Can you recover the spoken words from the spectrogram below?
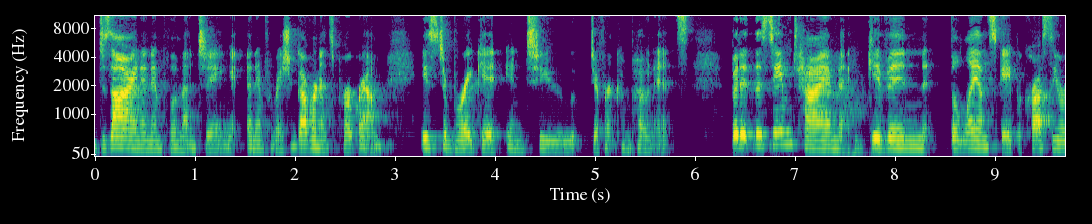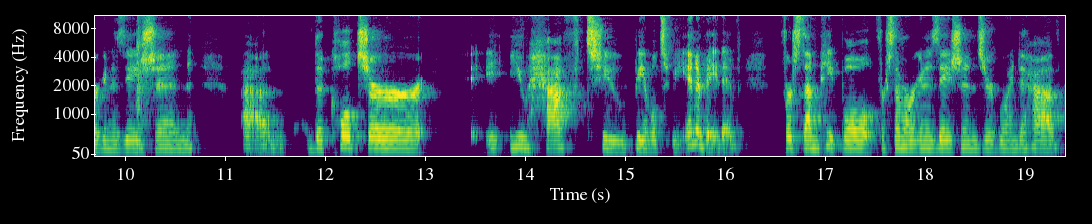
design and implementing an information governance program is to break it into different components. But at the same time, given the landscape across the organization, um, the culture, you have to be able to be innovative for some people for some organizations you're going to have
